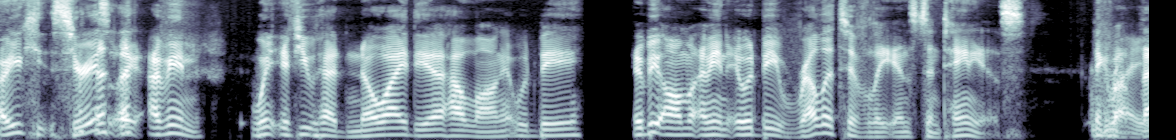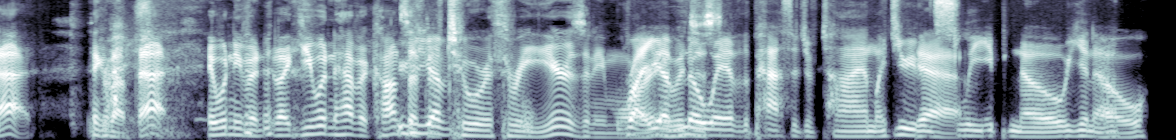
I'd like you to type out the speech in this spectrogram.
Are you serious? like, I mean, if you had no idea how long it would be, it'd be almost. I mean, it would be relatively instantaneous. Think Right. about that. Think Right. about that. It wouldn't even like you wouldn't have a concept You of two or three years anymore. right. You have no just- way of the passage of time. Like, do you even Yeah. sleep? No, you know. No,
